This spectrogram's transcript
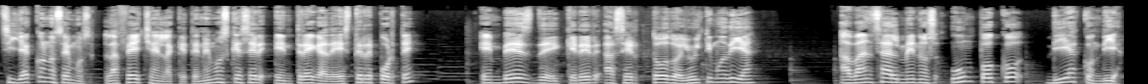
Si ya conocemos la fecha en la que tenemos que hacer entrega de este reporte, en vez de querer hacer todo el último día, avanza al menos un poco día con día.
